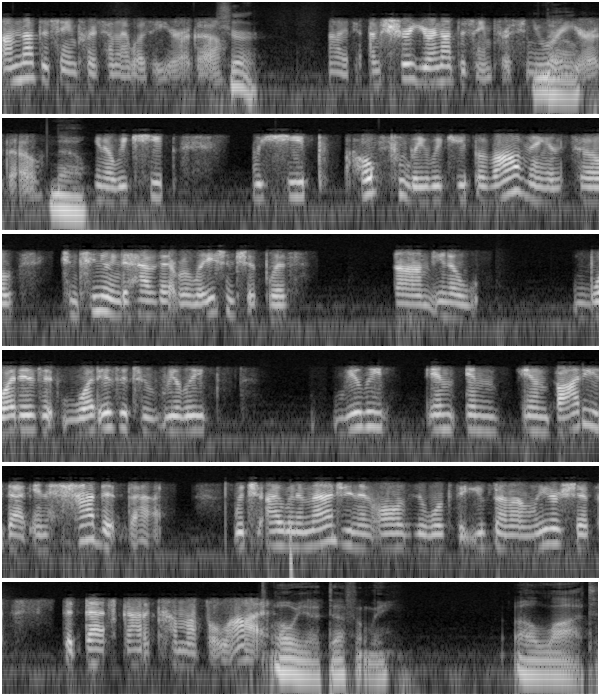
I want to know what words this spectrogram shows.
I'm not the same person I was a year ago. Sure. I- I'm sure you're not the same person you were a year ago. No. You know, we keep, we keep, hopefully, we keep evolving, and so continuing to have that relationship with, um, you know, what is it? What is it to really, really in, in, embody that, inhabit that? Which I would imagine in all of the work that you've done on leadership, that that's got to come up a lot. Oh yeah, definitely. A lot.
